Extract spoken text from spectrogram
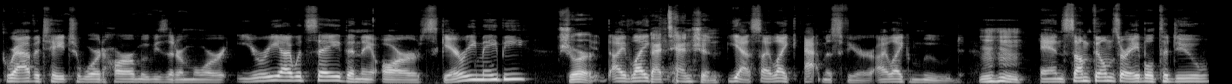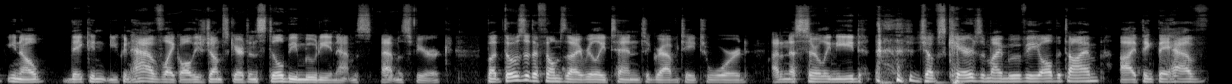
gravitate toward horror movies that are more eerie. I would say than they are scary. Maybe Sure. I like That tension. yes, I like atmosphere. I like mood. Mm-hmm. And some films are able to do, you know, they can you can have like all these jump scares and still be moody and atmos- atmospheric. But those are the films that I really tend to gravitate toward. I don't necessarily need jump scares in my movie all the time. I think they have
